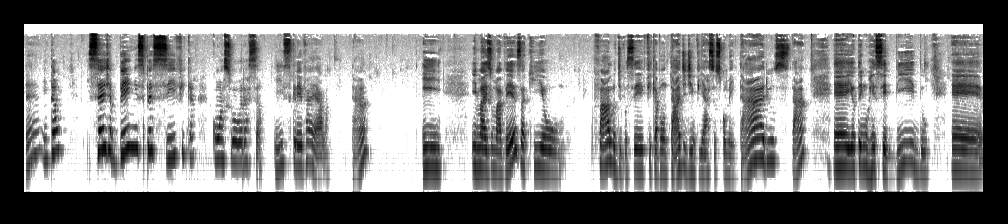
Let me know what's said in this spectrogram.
né? Então, seja bem específica com a sua oração e escreva ela, tá? E, e mais uma vez, aqui eu falo de você, fica à vontade de enviar seus comentários, tá? É, eu tenho recebido, é,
